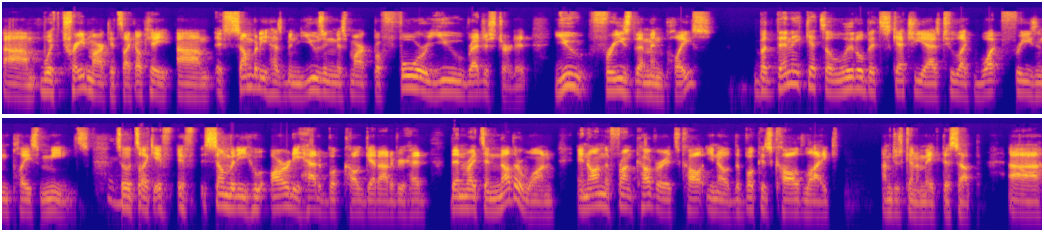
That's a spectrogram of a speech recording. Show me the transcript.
um, with trademark, it's like, okay, um, if somebody has been using this mark before you registered it, you freeze them in place but then it gets a little bit sketchy as to like what freeze in place means. Mm-hmm. So it's like if if somebody who already had a book called Get Out of Your Head then writes another one, and on the front cover it's called, you know, the book is called like I'm just going to make this up, uh,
